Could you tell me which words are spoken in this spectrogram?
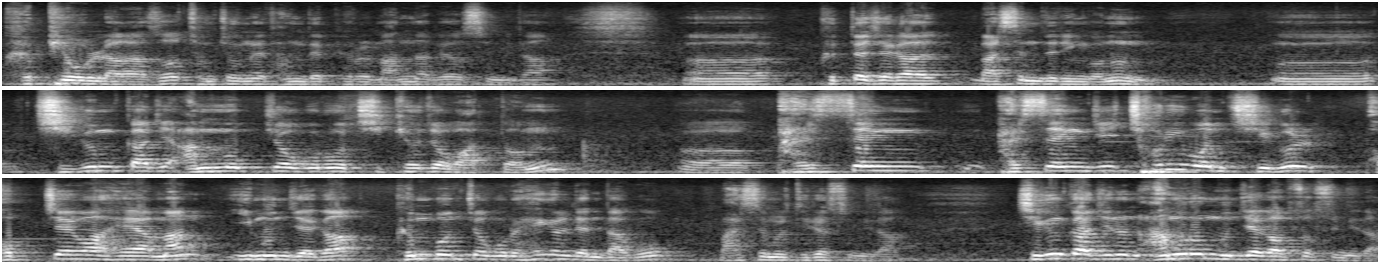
급히 올라가서 정청래 당대표를 만나 뵈었습니다. 어, 그때 제가 말씀드린 거는 어, 지금까지 암묵적으로 지켜져 왔던 어, 발생 발생지 처리 원칙을 법제화해야만 이 문제가 근본적으로 해결된다고 말씀을 드렸습니다. 지금까지는 아무런 문제가 없었습니다.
